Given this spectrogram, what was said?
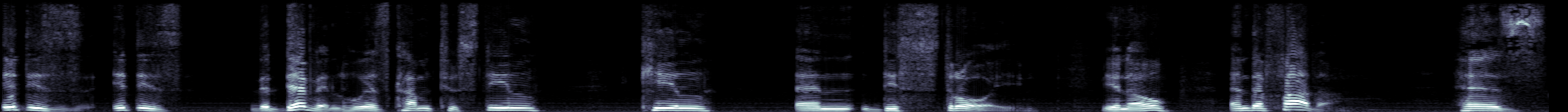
it is it is the devil who has come to steal, kill, and destroy, you know, and the father has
